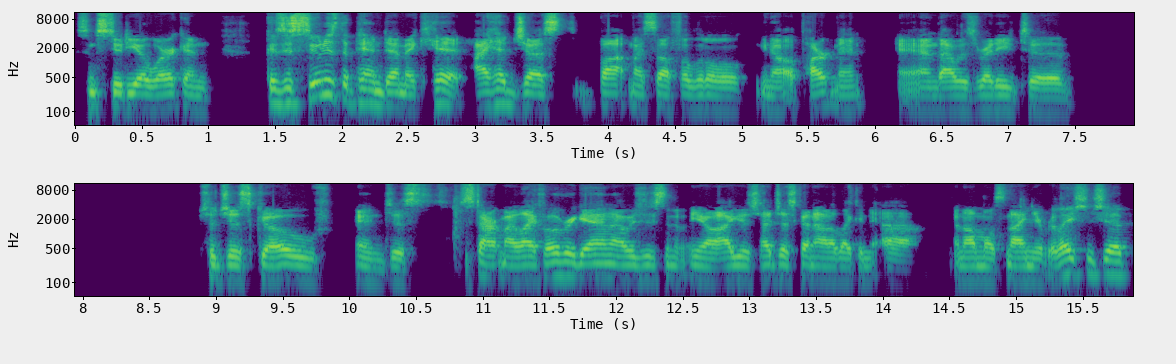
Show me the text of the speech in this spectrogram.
some studio work and because as soon as the pandemic hit, I had just bought myself a little, you know, apartment and I was ready to to just go and just start my life over again. I was just, you know, I just had just gotten out of like an uh, an almost nine year relationship,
